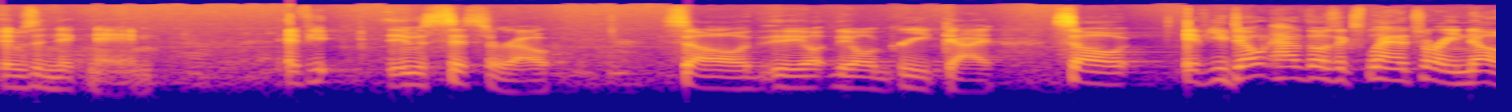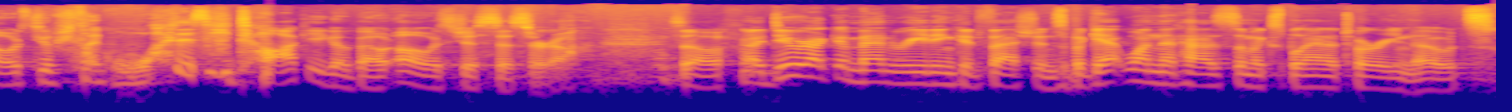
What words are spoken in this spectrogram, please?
It was a nickname. If you, it was Cicero, so the, the old Greek guy. So if you don't have those explanatory notes, you'll be like, what is he talking about? Oh, it's just Cicero. So I do recommend reading Confessions, but get one that has some explanatory notes.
